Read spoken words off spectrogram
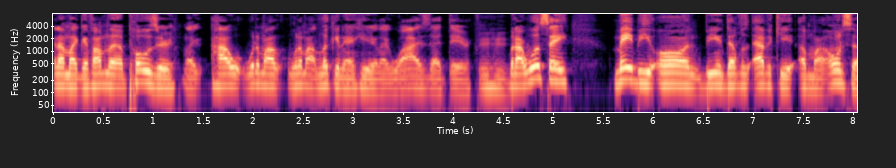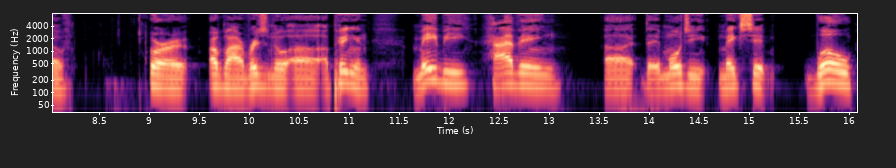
And I'm like, if I'm the opposer, like how what am I what am I looking at here? Like why is that there? Mm-hmm. But I will say maybe on being devil's advocate of my own self or of my original uh, opinion, maybe having uh, the emoji makes shit will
